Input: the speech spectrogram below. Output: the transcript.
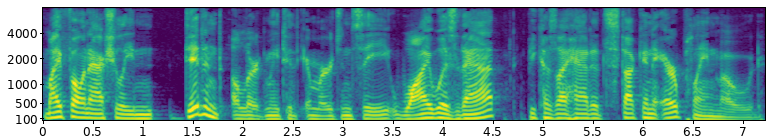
My phone actually didn't alert me to the emergency. Why was that? Because I had it stuck in airplane mode.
